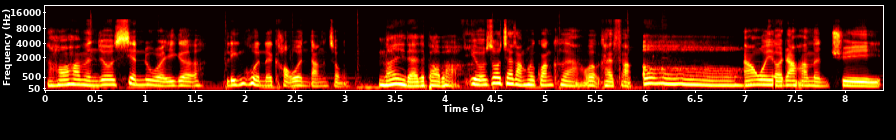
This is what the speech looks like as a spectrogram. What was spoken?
然后他们就陷入了一个灵魂的拷问当中。哪里来的爸爸？有时候家长会观课啊，我有开放，哦，然后我有让他们去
